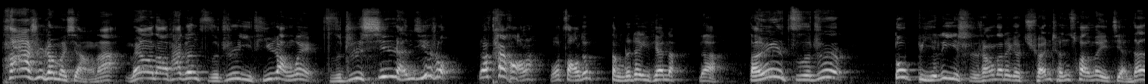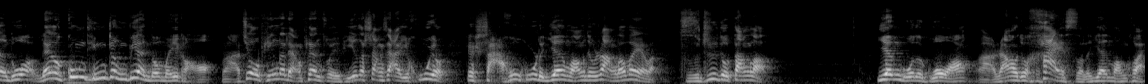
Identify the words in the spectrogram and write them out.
他是这么想的，没想到他跟子之一提让位，子之欣然接受，那太好了，我早就等着这一天呢。那等于是子之都比历史上的这个权臣篡位简单的多，连个宫廷政变都没搞啊，就凭着两片嘴皮子上下一忽悠，这傻乎乎的燕王就让了位了，子之就当了。燕国的国王啊，然后就害死了燕王哙，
